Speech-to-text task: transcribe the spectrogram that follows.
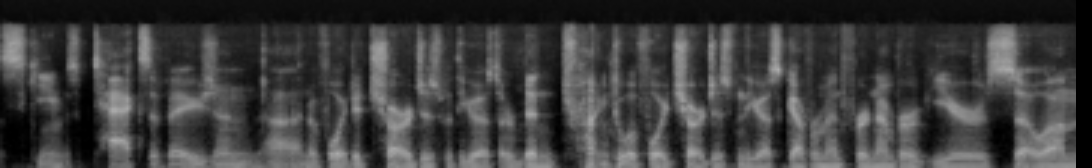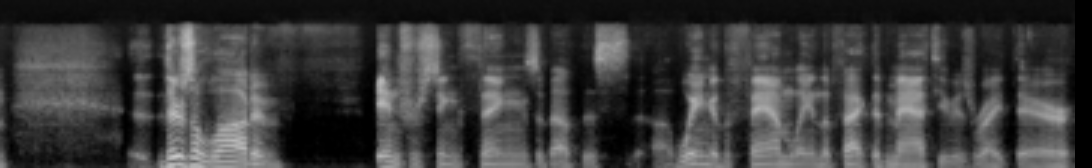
schemes of tax evasion and avoided charges with the U.S. or been trying to avoid charges from the U.S. government for a number of years. So um, there's a lot of interesting things about this uh, wing of the family and the fact that Matthew is right there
